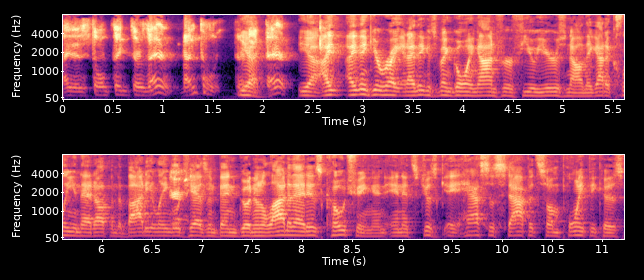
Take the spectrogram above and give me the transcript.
I just don't think they're there mentally. They're yeah. there. Yeah, I, I think you're right. And I think it's been going on for a few years now, and they got to clean that up. And the body language yeah. hasn't been good. And a lot of that is coaching. And, and it's just, it has to stop at some point because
